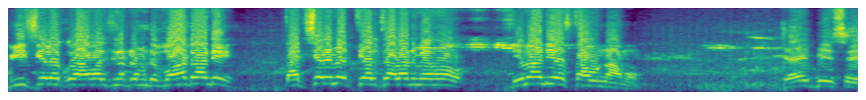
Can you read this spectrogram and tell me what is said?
బీసీలకు రావాల్సినటువంటి వాటాని తక్షణమే తేల్చాలని మేము డిమాండ్ చేస్తా ఉన్నాము. జై బీసీ.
